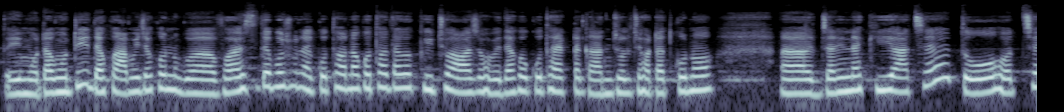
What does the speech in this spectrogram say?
তো এই মোটামুটি, দেখো, আমি যখন ভয়েস দিতে বসবো না, কোথাও না কোথাও দেখো কিছু আওয়াজ হবে। দেখো কোথাও একটা গান চলছে হঠাৎ কোনো জানি না কি আছে, তো হচ্ছে,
